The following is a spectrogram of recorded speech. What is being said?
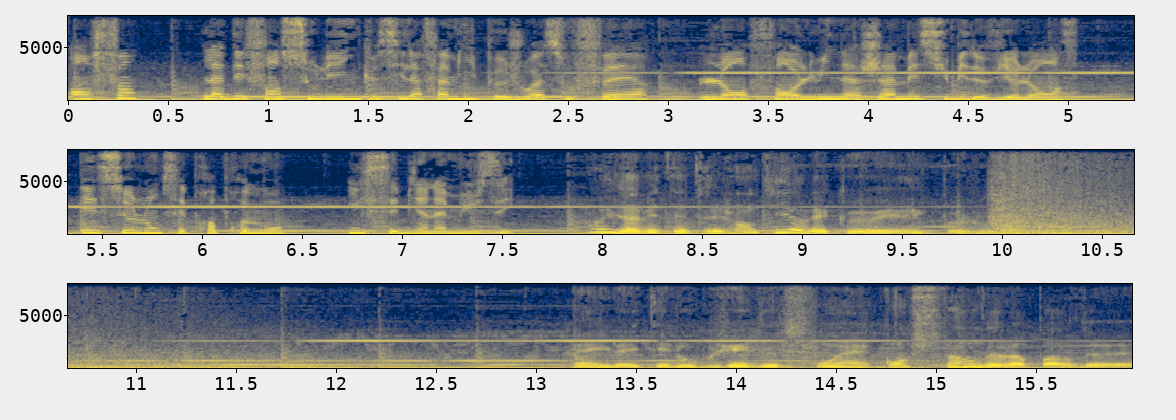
Enfin, la défense souligne que si la famille Peugeot a souffert, l'enfant, lui, n'a jamais subi de violence et selon ses propres mots, il s'est bien amusé. Il avait été très gentil avec euh, Éric Peugeot. Il a été l'objet de soins constants de la part de...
